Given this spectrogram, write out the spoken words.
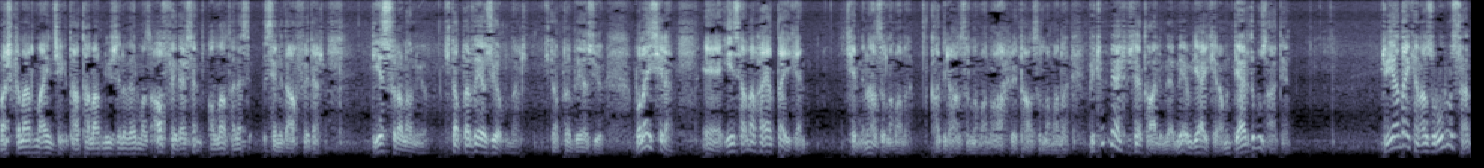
Başkalarının aynı şekilde hatalarını yüzüne vermez. Affedersen Allah Teala seni de affeder diye sıralanıyor. Kitaplarda yazıyor bunlar. Kitaplarda yazıyor. Dolayısıyla e, insanlar hayattayken kendini hazırlamalı. Kabire hazırlamalı, ahirete hazırlamalı. Bütün ehl-i sünnet alimlerini, evliya-i kiramın derdi bu zaten. Dünyadayken hazır olursan,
